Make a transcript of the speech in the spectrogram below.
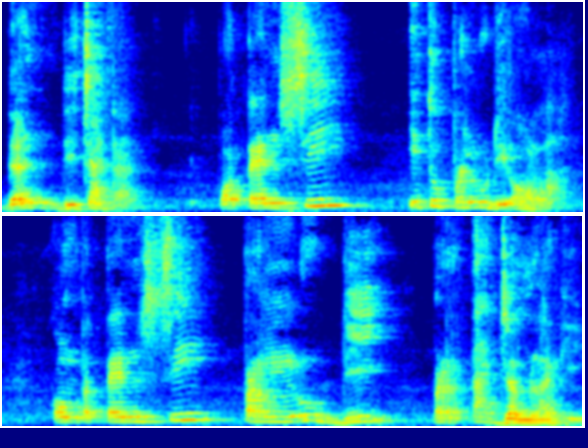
dan dicatat. Potensi itu perlu diolah, kompetensi perlu dipertajam lagi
